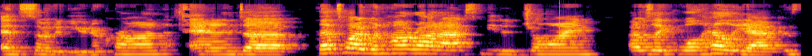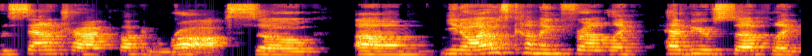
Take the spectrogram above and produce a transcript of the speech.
and so did Unicron, and uh, that's why when Hot Rod asked me to join, I was like, well, hell yeah, because the soundtrack fucking rocks. So, um, you know, I was coming from like heavier stuff, like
